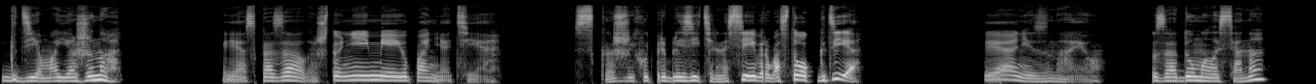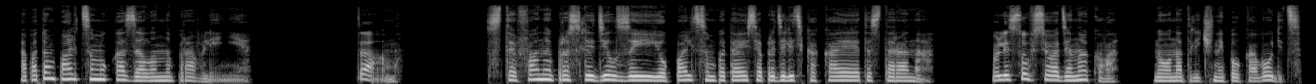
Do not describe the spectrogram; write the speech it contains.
«Где моя жена?» «Я сказала, что не имею понятия». «Скажи хоть приблизительно, север, восток, где?» «Я не знаю», — задумалась она, а потом пальцем указала направление. «Там». Стефана проследил за ее пальцем, пытаясь определить, какая это сторона. В лесу все одинаково, но он отличный полководец.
